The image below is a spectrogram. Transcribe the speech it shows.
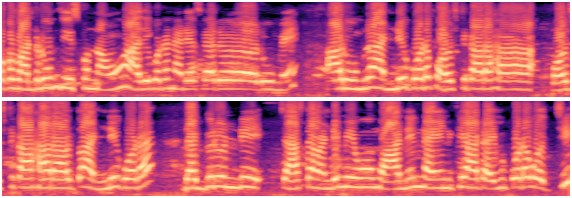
ఒక వంట రూమ్ తీసుకున్నాము. అది కూడా నరేష్ గారు రూమే. ఆ రూమ్లో అన్ని కూడా పౌష్టికారహ పౌష్టికాహారాలతో అన్ని కూడా దగ్గరుండి చేస్తామండి. మేము మార్నింగ్ నైన్కి ఆ టైం కూడా వచ్చి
